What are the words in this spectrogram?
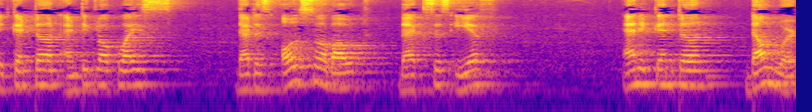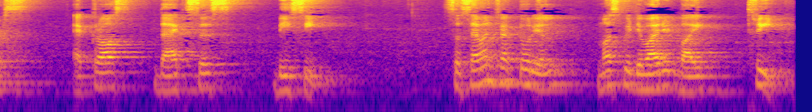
It can turn anti-clockwise that is also about the axis EF and it can turn downwards across the axis BC. So 7 factorial must be divided by 3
